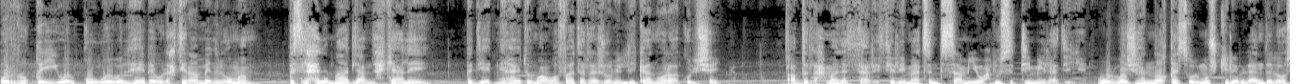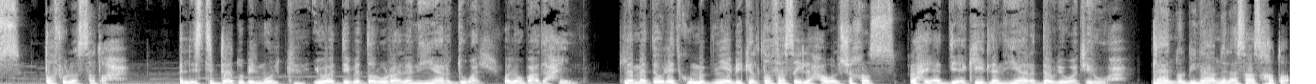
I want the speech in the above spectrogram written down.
والرقي والقوة والهيبة والاحترام بين الأمم. بس الحلم هذا اللي عم نحكي عليه بديت نهايته مع وفاة الرجل اللي كان وراء كل شيء عبد الرحمن الثالث يلي مات سنة 961 ميلادية. والوجه الناقص والمشكلة بالأندلس طفوا للسطح الاستبداد بالملك يؤدي بالضرورة إلى انهيار الدول ولو بعد حين. لما الدولة تكون مبنية بكل تفاصيلها حول شخص رح يؤدي أكيد لانهيار الدولة وقت يروح. لأنه البناء من الأساس خطأ.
